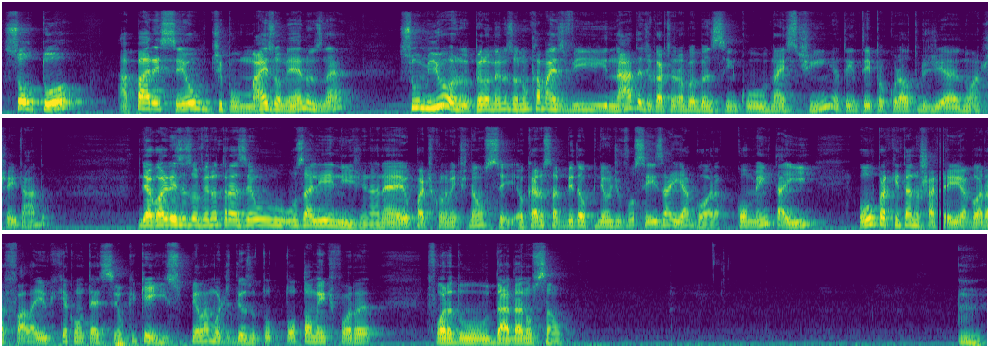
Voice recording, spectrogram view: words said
Soltou, apareceu, tipo, mais ou menos, né? Sumiu, pelo menos eu nunca mais vi nada de Garten Bambam 5 na Steam. Eu tentei procurar outro dia, não achei nada. E agora eles resolveram trazer o, os alienígenas, né? Eu particularmente não sei. Eu quero saber da opinião de vocês aí agora. Comenta aí ou para quem tá no chat aí agora, fala aí o que, que aconteceu, o que, que é isso, pelo amor de Deus, eu tô totalmente fora, fora do, da, da noção.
